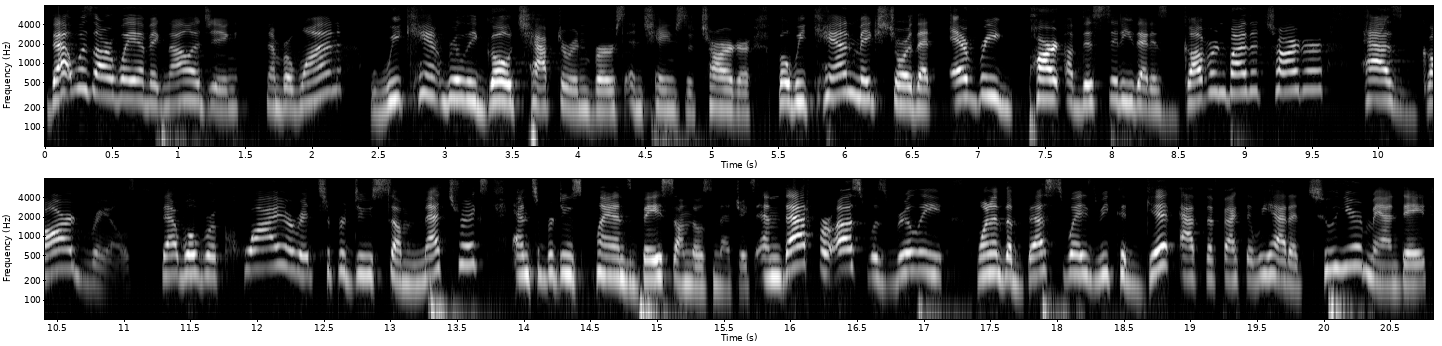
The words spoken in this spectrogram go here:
that was our way of acknowledging number one, we can't really go chapter and verse and change the charter, but we can make sure that every part of this city that is governed by the charter has guardrails that will require it to produce some metrics and to produce plans based on those metrics. And that for us was really one of the best ways we could get at the fact that we had a two year mandate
